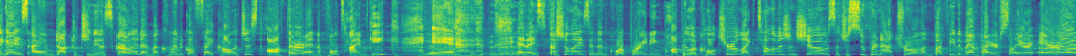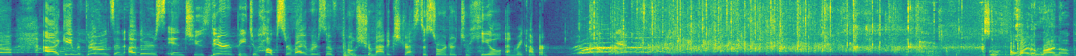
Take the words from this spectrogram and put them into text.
Hi, guys. I am Dr. Janina Scarlet. I'm a clinical psychologist, author, and a full time geek. And, and I specialize in incorporating popular culture like television shows such as Supernatural and Buffy the Vampire Slayer, Arrow, uh, Game of Thrones, and others into therapy to help survivors of post traumatic stress disorder to heal and recover. Quite a lineup.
